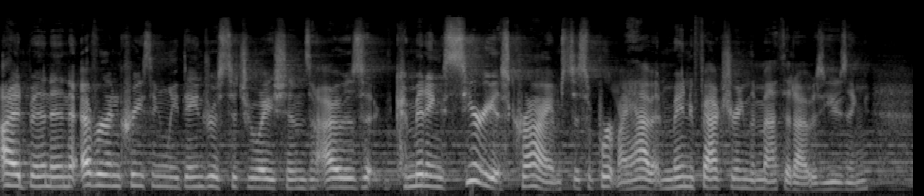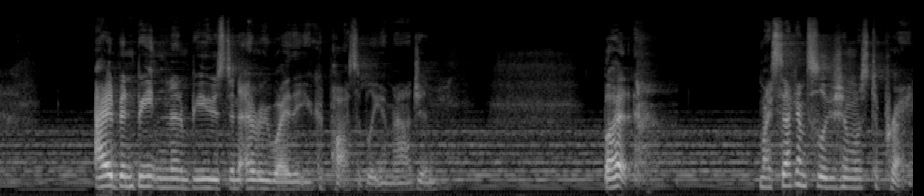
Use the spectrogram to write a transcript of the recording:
I had been in ever increasingly dangerous situations. I was committing serious crimes to support my habit, manufacturing the method I was using. I had been beaten and abused in every way that you could possibly imagine. But my second solution was to pray,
